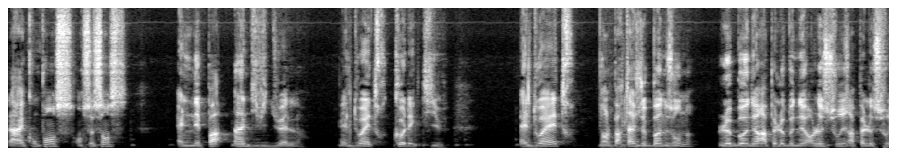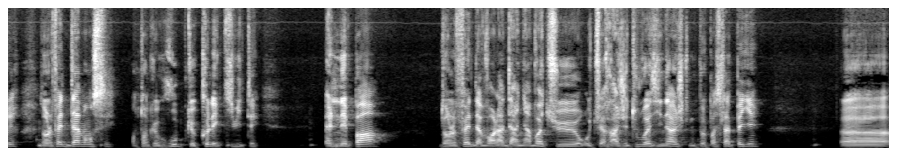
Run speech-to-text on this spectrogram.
La récompense, en ce sens, elle n'est pas individuelle. Elle doit être collective. Elle doit être dans le partage de bonnes ondes. Le bonheur appelle le bonheur, le sourire appelle le sourire, dans le fait d'avancer en tant que groupe, que collectivité. Elle n'est pas dans le fait d'avoir la dernière voiture ou tu fais rager tout le voisinage qui ne peut pas se la payer. Euh,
